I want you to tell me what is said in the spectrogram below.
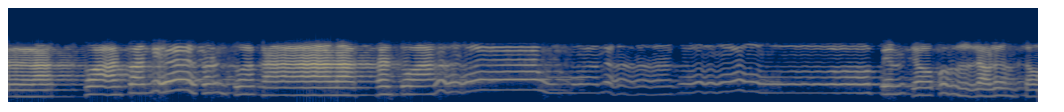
นละก่อนสันนื้อสันตัวขาละอันตัวม เป็นเจ้าคนเราเริ่มต่อ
